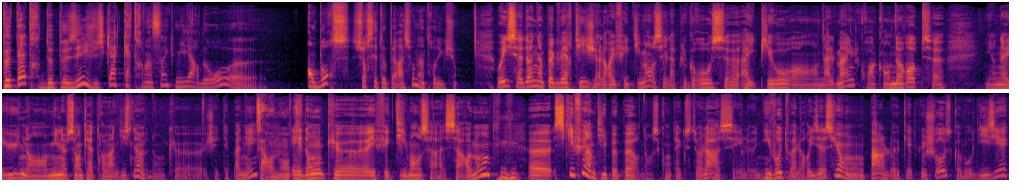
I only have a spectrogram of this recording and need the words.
peut-être de peser jusqu'à 85 milliards d'euros euh, en bourse sur cette opération d'introduction. Oui, ça donne un peu de vertige. Alors effectivement, c'est la plus grosse euh, IPO en Allemagne. Je crois qu'en Europe, il y en a une en 1999, donc euh, j'étais pas né. Ça remonte. Et donc, euh, effectivement, ça, ça remonte. Euh, ce qui fait un petit peu peur dans ce contexte-là, c'est le niveau de valorisation. On parle de quelque chose, comme vous le disiez,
